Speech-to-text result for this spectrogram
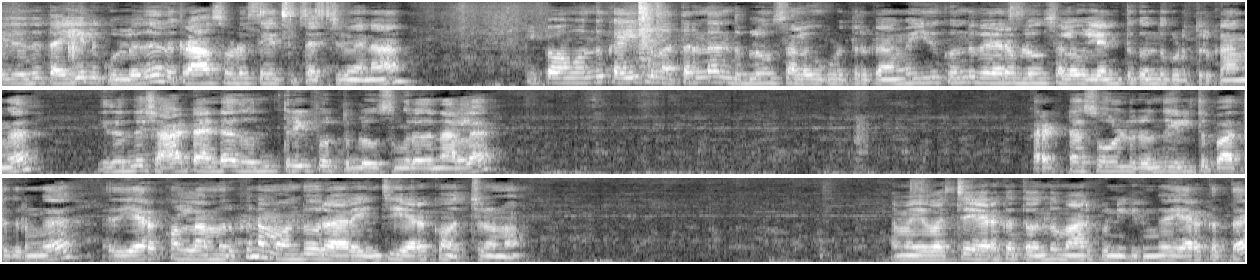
இது வந்து தையலுக்கு உள்ளது அந்த கிராஸோட சேர்த்து தைச்சிருவேன் நான். இப்போ அவங்க வந்து கைக்கு மாத்திரம்தான் இந்த ப்ளவுஸ் அளவு கொடுத்துருக்காங்க. இதுக்கு வந்து வேறு ப்ளவுஸ் அளவு லென்த்துக்கு வந்து கொடுத்துருக்காங்க. இது வந்து ஷார்ட் ஹேண்டு அது வந்து த்ரீ ஃபோர்த்து ப்ளவுஸுங்கிறதுனால கரெக்டாக ஷோல்டர் வந்து இழுத்து பார்த்துக்கிறோங்க. அது இறக்கம் இல்லாமல் இருக்குது நம்ம வந்து ஒரு அரை இன்ச்சு இறக்கம் வச்சிடணும். நம்ம வச்ச இறக்கத்தை வந்து மார்க் பண்ணிக்கிறோங்க. இறக்கத்தை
